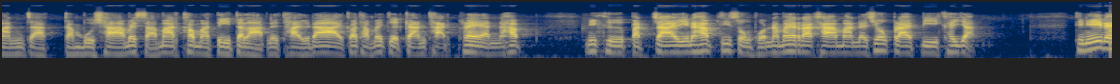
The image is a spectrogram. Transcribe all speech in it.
มันจากกัมพูชาไม่สามารถเข้ามาตีตลาดในไทยได้ ก็ทำให้เกิดการขาดแคลนนะครับ นี่คือปัจจัยนะครับที่ส่งผลทำให้ราคามันในช่วงปลายปีขยับ ทีนี้ใน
